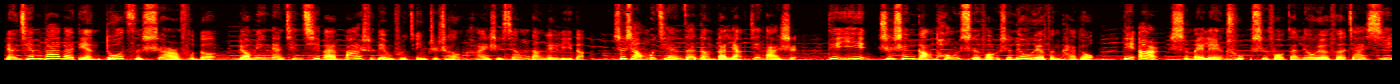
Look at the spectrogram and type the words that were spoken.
两千八百点多次失而复得，表明两千七百八十点附近支撑还是相当给力的。市场目前在等待两件大事：第一是深港通是否是六月份开通；第二是美联储是否在六月份加息。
